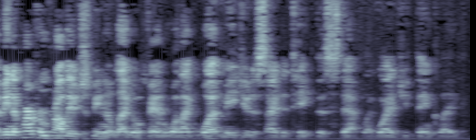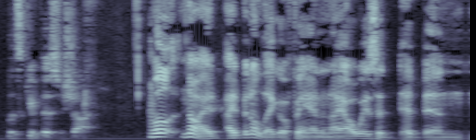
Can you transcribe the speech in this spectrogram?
I mean, apart from probably just being a Lego fan, what like what made you decide to take this step? Like, why did you think like let's give this a shot? Well, no, I'd, I'd been a Lego fan, and I always had, had been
